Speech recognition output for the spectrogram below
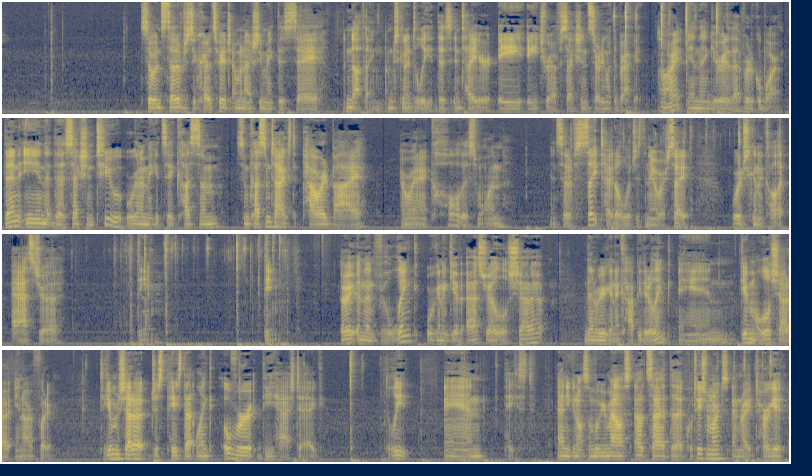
So instead of just a credits page, I'm going to actually make this say nothing. I'm just going to delete this entire A href section starting with the bracket. All right, and then get rid of that vertical bar. Then in the section two, we're gonna make it say custom, some custom text powered by, and we're gonna call this one, instead of site title, which is the name of our site, we're just gonna call it Astra theme. Theme. All right, and then for the link, we're gonna give Astra a little shout out. Then we're gonna copy their link and give them a little shout out in our footer. To give them a shout out, just paste that link over the hashtag. Delete and paste. And you can also move your mouse outside the quotation marks and write target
